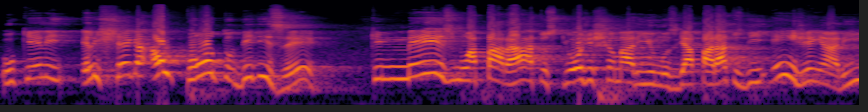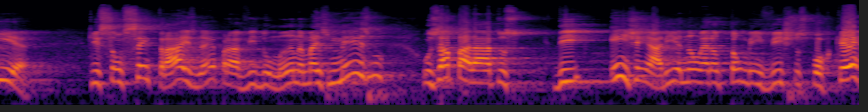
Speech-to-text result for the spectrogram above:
o que ele, ele chega ao ponto de dizer que mesmo aparatos que hoje chamaríamos de aparatos de engenharia, que são centrais né, para a vida humana, mas mesmo os aparatos de engenharia não eram tão bem vistos, por quê?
